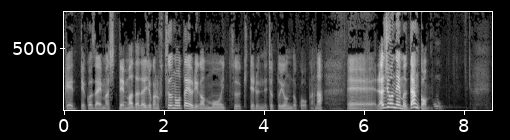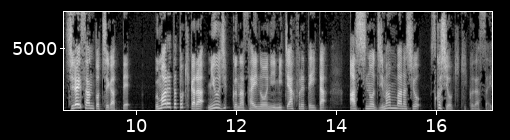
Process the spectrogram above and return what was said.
けでございまして、まだ大丈夫かな？普通のお便りがもう一通来てるんで、ちょっと読んどこうかな。えー、ラジオネームダンコン。白井さんと違って、生まれた時からミュージックな才能に満ち溢れていた、あっしの自慢話を少しお聞きください。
